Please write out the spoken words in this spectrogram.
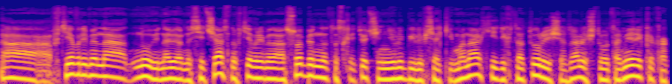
а, в те времена, ну и, наверное, сейчас, но в те времена особенно, так сказать, очень не любили всякие монархии, диктатуры и считали, что вот Америка, как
